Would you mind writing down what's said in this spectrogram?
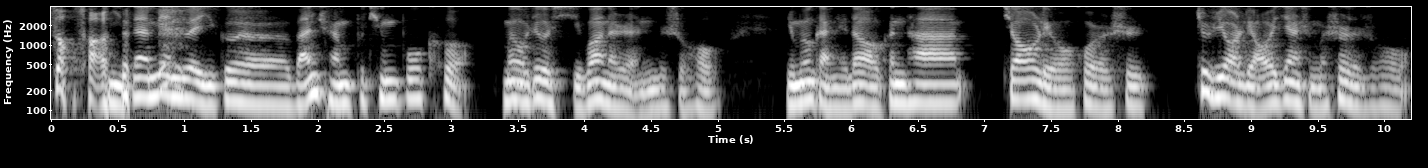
照常。你在面对一个完全不听播客、没有这个习惯的人的时候，有没有感觉到跟他交流，或者是就是要聊一件什么事儿的时候，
